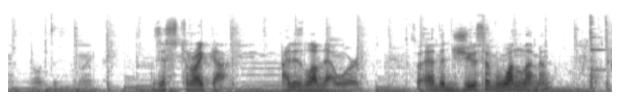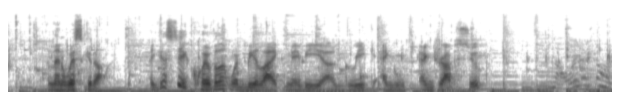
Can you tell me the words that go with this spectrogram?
it's called destroyka. Zastroika. I just love that word. So add the juice of one lemon and then whisk it up. I guess the equivalent would be like maybe a Greek egg, egg drop soup. No, we're just going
